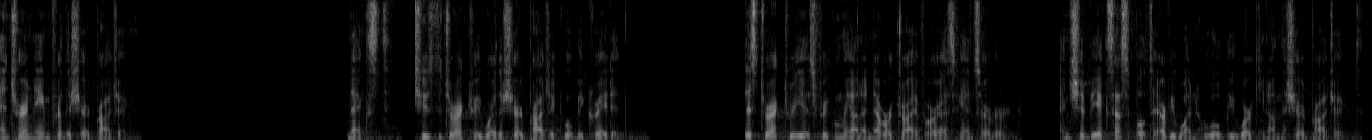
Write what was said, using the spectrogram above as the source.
enter a name for the shared project. Next, choose the directory where the shared project will be created. This directory is frequently on a network drive or SVN server and should be accessible to everyone who will be working on the shared project.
